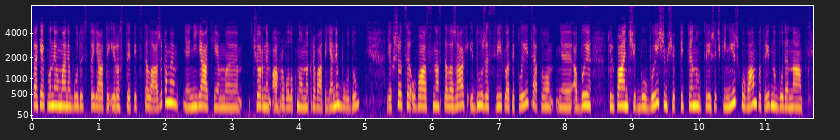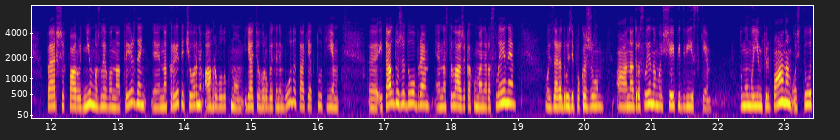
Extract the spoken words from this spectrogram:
Так як вони у мене будуть стояти і рости під стелажиками, ніяким е, чорним агроволокном накривати я не буду. Якщо це у вас на стелажах і дуже світла теплиця, то е, аби тюльпанчик був вищим, щоб підтягнув трішечки ніжку, вам потрібно буде на перших пару днів, можливо, на тиждень е, накрити чорним агроволокном. Я цього робити не буду, так як тут їм і так дуже добре. На стелажиках у мене рослини. Ось зараз, друзі, покажу. А над рослинами ще й підвіски. Тому моїм тюльпанам ось тут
